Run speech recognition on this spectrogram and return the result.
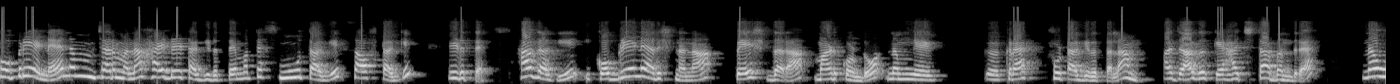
ಕೊಬ್ಬರಿ ಎಣ್ಣೆ ನಮ್ಮ ಚರ್ಮನ ಹೈಡ್ರೇಟ್ ಆಗಿಡುತ್ತೆ ಮತ್ತೆ ಸ್ಮೂತ್ ಆಗಿ ಸಾಫ್ಟ್ ಆಗಿ ಇಡುತ್ತೆ. ಹಾಗಾಗಿ ಈ ಕೊಬ್ಬರಿ ಎಣ್ಣೆ ಅರಿಶಿಣನ ಪೇಸ್ಟ್ ದರ ಮಾಡ್ಕೊಂಡು ನಮ್ಗೆ ಕ್ರ್ಯಾಕ್ ಫುಟ್ ಆಗಿರುತ್ತಲ್ಲ, ಆ ಜಾಗಕ್ಕೆ ಹಚ್ತಾ ಬಂದ್ರೆ ನಾವು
